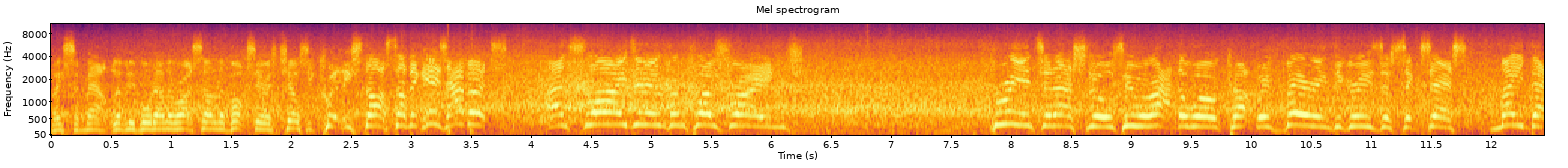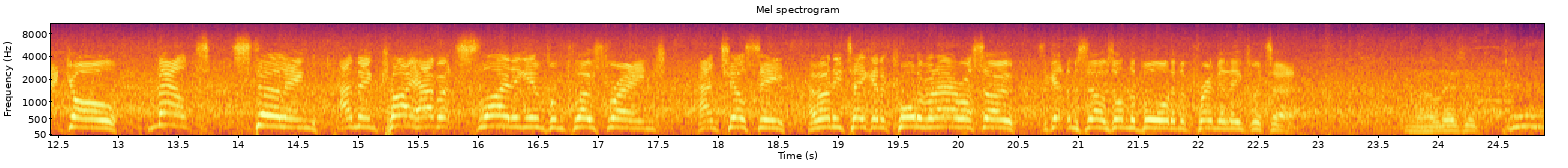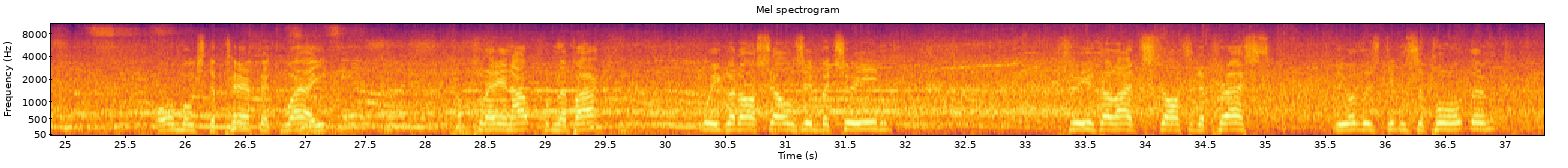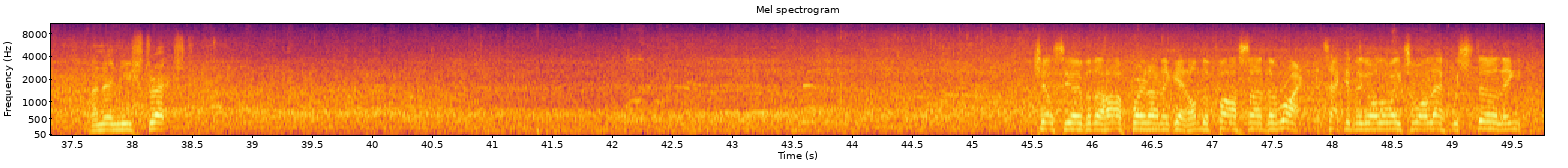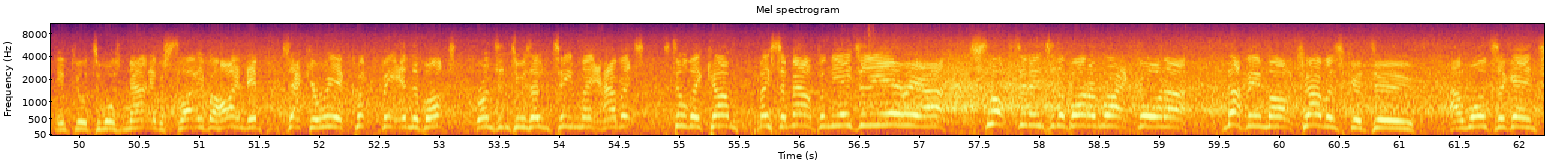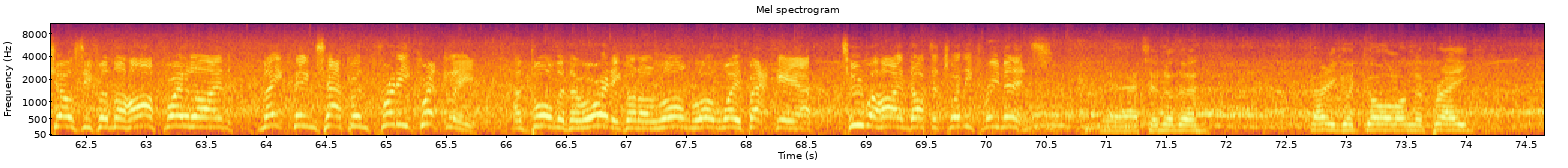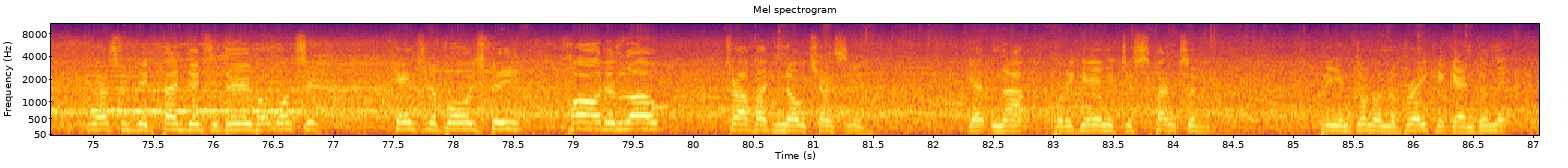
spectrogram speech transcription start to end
Mason Mount, lovely ball down the right side of the box here as Chelsea quickly starts something. Here's Havertz and slides it in from close range. Three internationals who were at the World Cup with varying degrees of success made that goal. Mount, Sterling, and then Kai Havertz sliding in from close range. And Chelsea have only taken a quarter of an hour or so to get themselves on the board in the Premier League's return. Well, there's a, almost a perfect way of playing out from the back. We got ourselves in between. Three of the lads started to press, the others didn't support them, and then you stretched. Chelsea over the halfway line again on the far side of the right, attacking the goal away to our left with Sterling. Infield towards Mount, it was slightly behind him. Zakaria, quick feet in the box, runs into his own teammate Havertz. Still they come. Mason Mount from the edge of the area, slots it into the bottom right corner. Nothing Mark Travers could do. And once again, Chelsea from the halfway line make things happen pretty quickly. And Bournemouth have already got a long, long way back here. Two behind after 23 minutes. Yeah, it's another very good goal on the break. We had some defending to do, but once it came to the boys' feet, hard and low, Trav had no chance of getting that. But again, it just spanks of being done on the break again, doesn't it?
